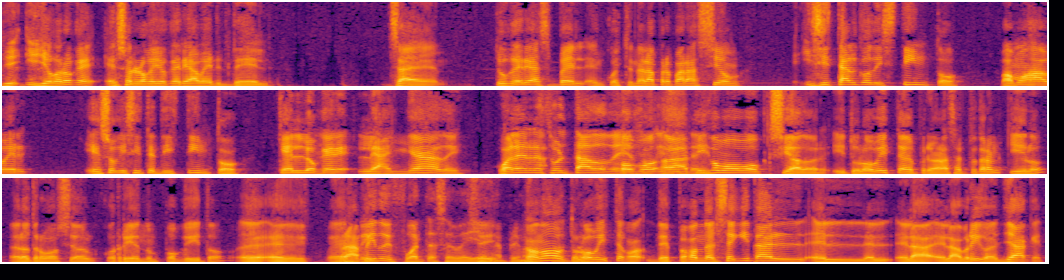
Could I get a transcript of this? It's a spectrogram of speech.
y- y yo creo que eso es lo que yo quería ver de él. O sea, tú querías ver en cuestión de la preparación, hiciste algo distinto, vamos a ver eso que hiciste distinto, qué es lo que le añade ¿Cuál es el resultado de como, eso? que a ti como boxeador, y tú lo viste, el primer asalto tranquilo, el otro boxeador corriendo un poquito. eh, eh, eh, Rápido ring. y fuerte se veía Sí. en el primer No, no, asalto. tú lo viste. Después cuando él se quita el, el, el, el- el abrigo, el jacket,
